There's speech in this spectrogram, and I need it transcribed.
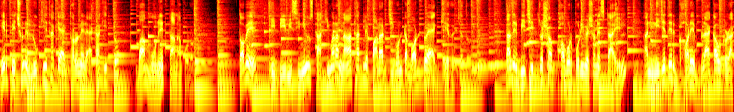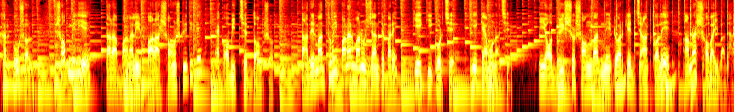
এর পেছনে লুকিয়ে থাকে এক ধরনের একাকিত্ব বা মনের টানাপোড়ন। তবে এই বিবিসি নিউজ কাকিমারা না থাকলে পাড়ার জীবনটা বড্ড একঘেয়ে হয়ে যেত। তাদের বিচিত্র সব খবর পরিবেশনের স্টাইল আর নিজেদের ঘরে ব্ল্যাক আউট রাখার কৌশল, সব মিলিয়ে তারা বাঙালির পাড়ার সংস্কৃতিতে এক অবিচ্ছেদ্য অংশ। তাদের মাধ্যমেই পাড়ার মানুষ জানতে পারে কে কি করছে, কে কেমন আছে। এই অদৃশ্য সংবাদ নেটওয়ার্কের জাঁত কলে আমরা সবাই বাধা।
